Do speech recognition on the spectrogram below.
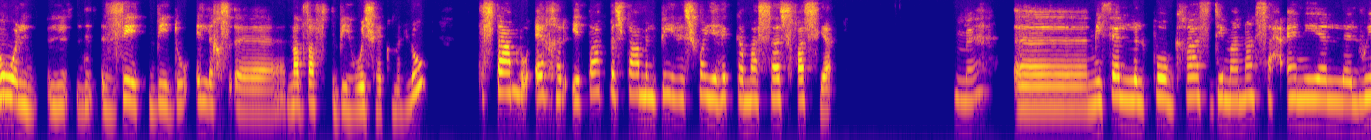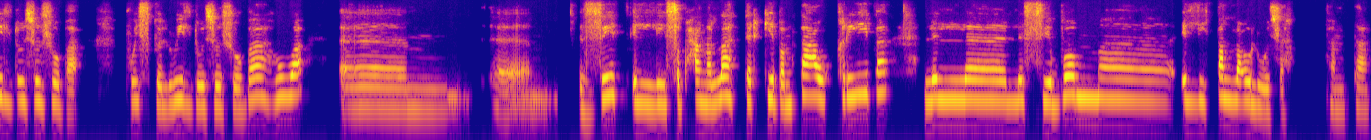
هو ال- ال- الزيت بيدو اللي آه، نظفت به وجهك منه تستعملوا آخر étape باش تعمل به شوية هيك massage facial. مثال لل peau grasse ديما ننصح اني ال- ال huile de jojoba puisque ال huile de jojoba هو الزيت اللي سبحان الله التركيبة متاعه قريبة لل- لل sébum اللي يطلعوا الوجه فهمت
